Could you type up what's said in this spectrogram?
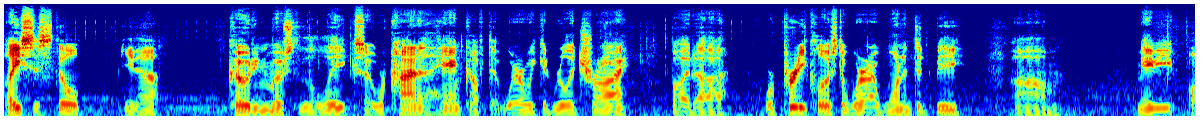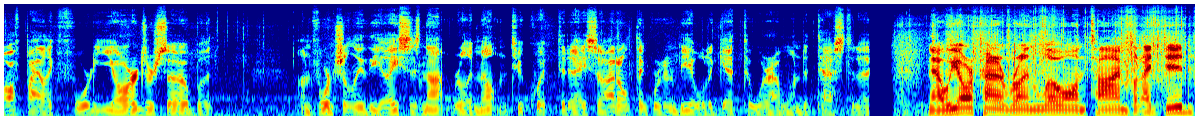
Ice is still, you know, coating most of the lake, so we're kind of handcuffed at where we could really try, but uh, we're pretty close to where I wanted to be. Um, maybe off by like 40 yards or so, but unfortunately the ice is not really melting too quick today, so I don't think we're gonna be able to get to where I wanted to test today. Now we are kind of running low on time, but I did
